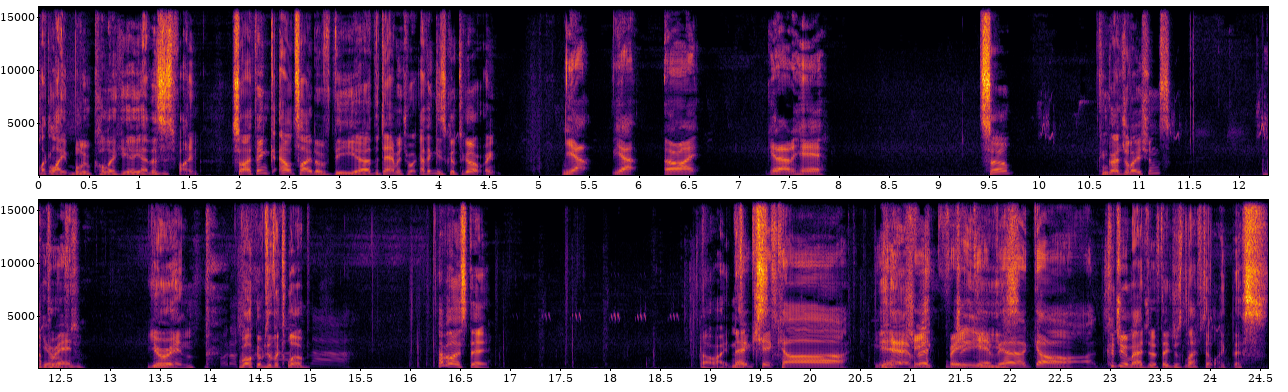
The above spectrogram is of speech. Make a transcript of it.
like light blue color here. Yeah, this is fine. So I think outside of the uh, the damage work, I think he's good to go, right? Yeah, yeah. All right. Get out of here. So, congratulations, You're Approved. in. You're in. Welcome to the club. Have a nice day. All right, next. Fix your car. You Yeah, cheap freaking. jeez. Oh, God. Could you imagine if they just left it like this?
